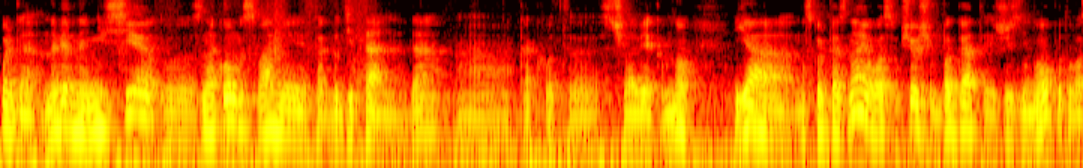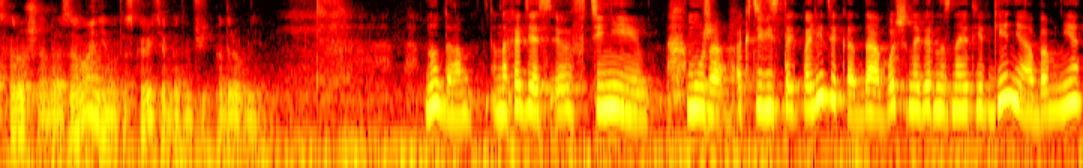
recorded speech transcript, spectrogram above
Ольга, наверное, не все э, знакомы с вами как бы детально, да, а, как вот э, с человеком, но я, насколько я знаю, у вас вообще очень богатый жизненный опыт, у вас хорошее образование. Вот расскажите об этом чуть подробнее. Ну да, находясь э, в тени мужа активиста и политика, да, больше, наверное, знает Евгения обо мне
